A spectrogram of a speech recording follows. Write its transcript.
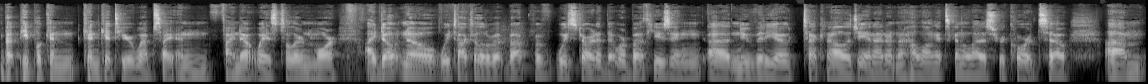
but people can can get to your website and find out ways to learn more. I don't know. We talked a little bit about we started that we're both using uh, new video technology, and I don't know how long it's going to let us record. So um,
